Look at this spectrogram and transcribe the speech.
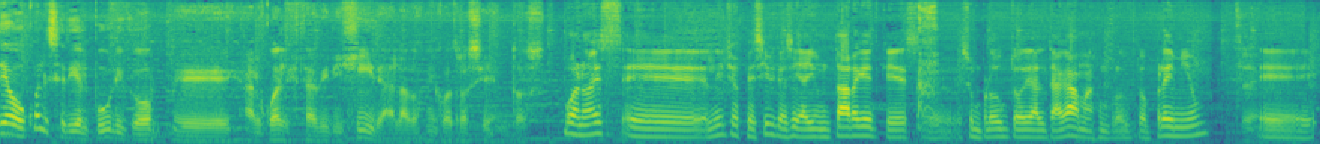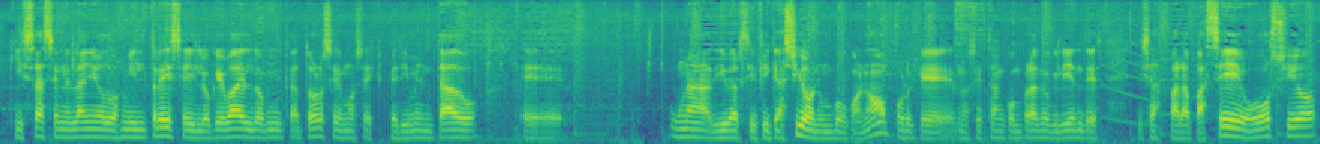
Santiago, ¿cuál sería el público eh, al cual está dirigida la 2400? Bueno, es eh, el nicho específico, sí, hay un target que es, eh, es, un producto de alta gama, es un producto premium. quizás en el año 2013 y lo que va del 2014 hemos experimentado una diversificación un poco, ¿no? Porque nos están comprando clientes quizás para paseo, ocio,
